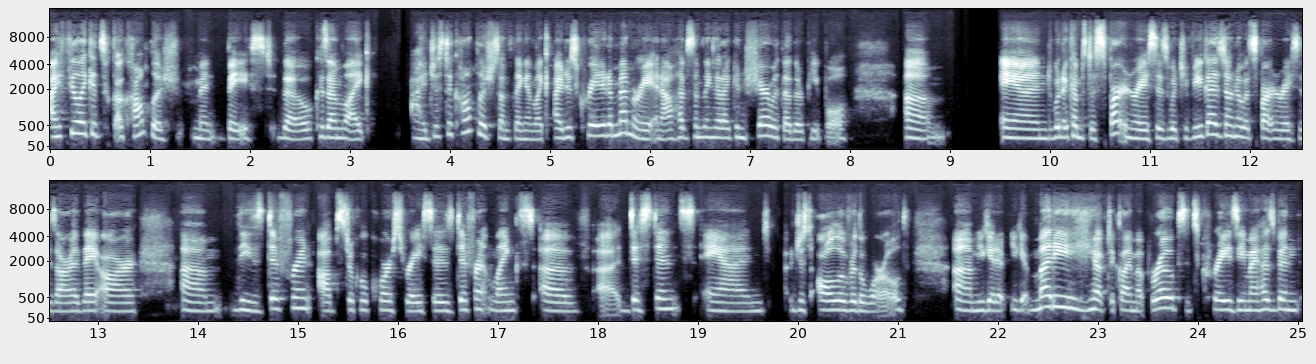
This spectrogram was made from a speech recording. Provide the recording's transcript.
I feel like it's accomplishment based though, because I'm like, I just accomplished something and like I just created a memory and I'll have something that I can share with other people. Um, and when it comes to Spartan races, which if you guys don't know what Spartan races are, they are um, these different obstacle course races, different lengths of uh, distance, and just all over the world. Um, you get it, you get muddy. You have to climb up ropes. It's crazy. My husband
